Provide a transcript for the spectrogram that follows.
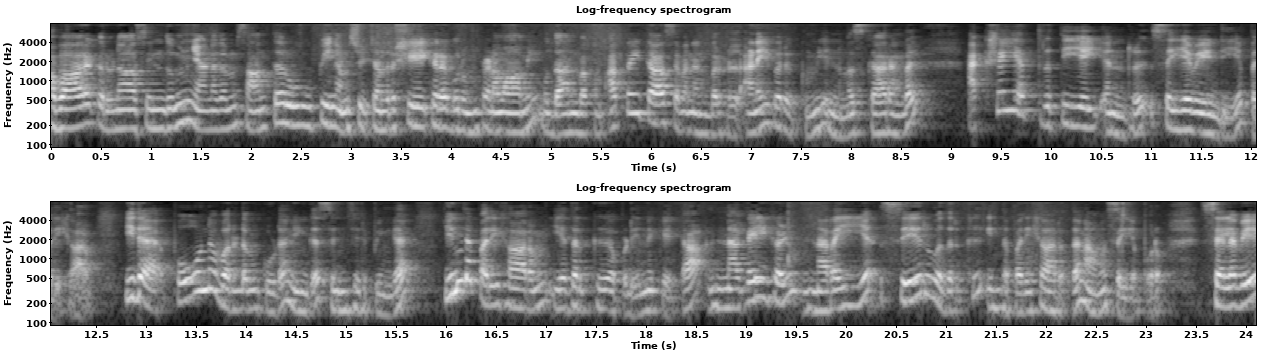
அபார கருணா சிந்தும் ஞானதம் சாந்தரூபினம் ஸ்ரீ சந்திரசேகர குரும் பிரணவாமி முதான்பகம். அத்வைதா செவ நண்பர்கள் அனைவருக்கும் என் நமஸ்காரங்கள். அக்ஷய திருத்தியை என்று செய்ய வேண்டிய பரிகாரம். இதை போன வருடம் கூட நீங்கள் செஞ்சிருப்பீங்க. இந்த பரிகாரம் எதற்கு அப்படின்னு கேட்டால் நகைகள் நிறைய சேருவதற்கு இந்த பரிகாரத்தை நாம் செய்ய போகிறோம் செலவே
